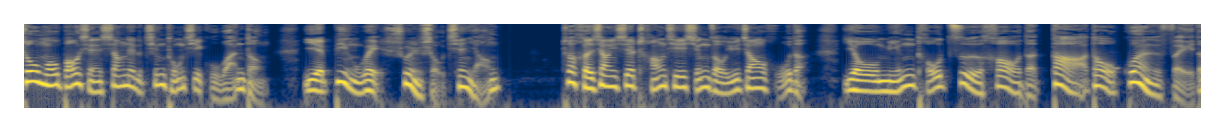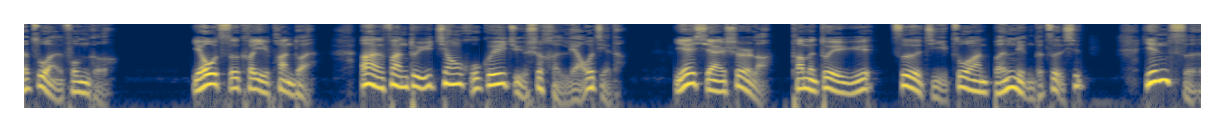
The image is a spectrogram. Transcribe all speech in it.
周某保险箱内的青铜器、古玩等也并未顺手牵羊，这很像一些长期行走于江湖的有名头字号的大盗惯匪的作案风格。由此可以判断，案犯对于江湖规矩是很了解的，也显示了他们对于。自己作案本领的自信，因此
